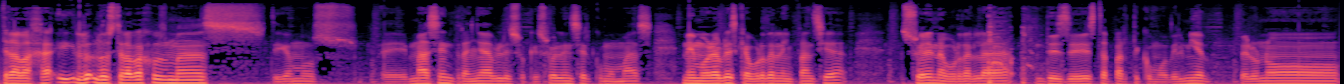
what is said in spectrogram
trabajar, y lo- los trabajos más, digamos, eh, más entrañables o que suelen ser como más memorables que abordan la infancia, suelen abordarla desde esta parte como del miedo, pero no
